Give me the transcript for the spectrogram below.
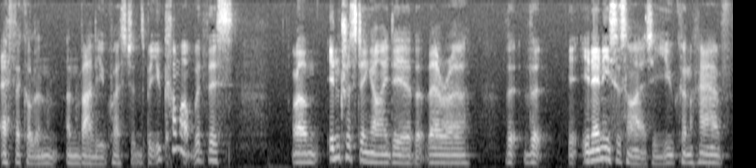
ethical and, and value questions. But you come up with this um, interesting idea that there are that that in any society you can have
